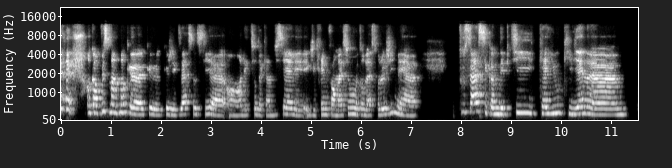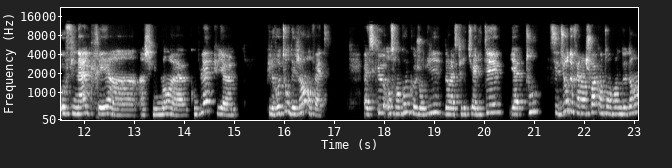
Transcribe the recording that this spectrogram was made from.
Encore plus maintenant que, que, que j'exerce aussi euh, en, lecture de cartes du ciel et, et que j'ai créé une formation autour de l'astrologie. Mais euh, tout ça, c'est comme des petits cailloux qui viennent au final créer un, cheminement euh, complet, puis, euh, puis le retour des gens en fait. Parce que on se rend compte qu'aujourd'hui, dans la spiritualité, il y a tout. C'est dur de faire un choix quand on rentre dedans.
